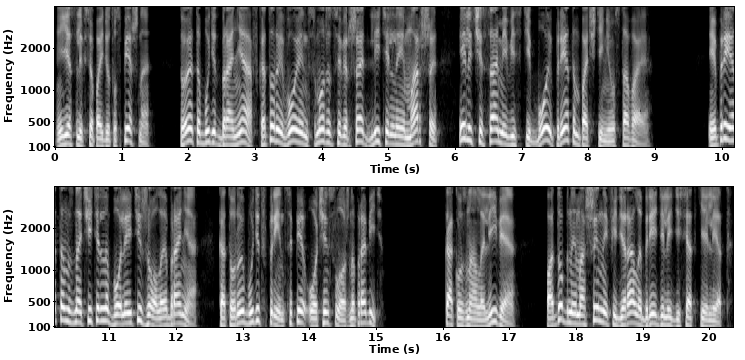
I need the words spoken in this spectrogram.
если все пойдет успешно, то это будет броня, в которой воин сможет совершать длительные марши или часами вести бой, при этом почти не уставая. И при этом значительно более тяжелая броня, которую будет в принципе очень сложно пробить. Как узнала Ливия, подобные машины федералы бредили десятки лет,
